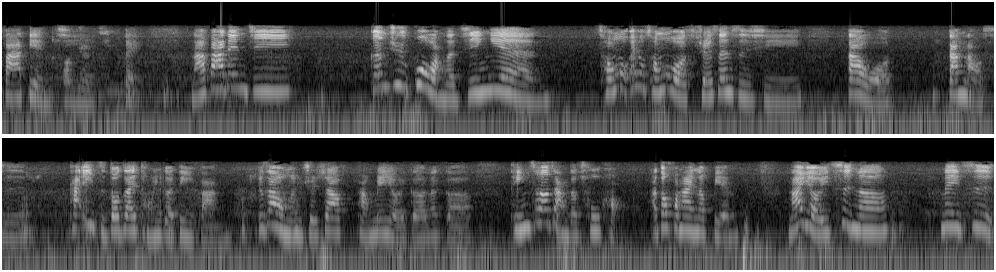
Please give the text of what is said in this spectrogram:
发电机，发电机对。拿发电机，根据过往的经验，从哎呦从我学生时期到我当老师，他一直都在同一个地方，就在我们学校旁边有一个那个停车场的出口，啊都放在那边。然后有一次呢，那一次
